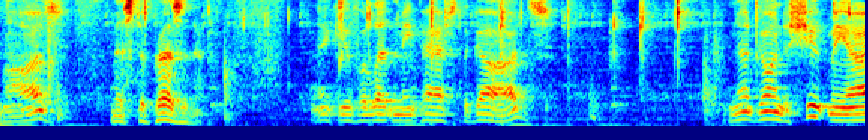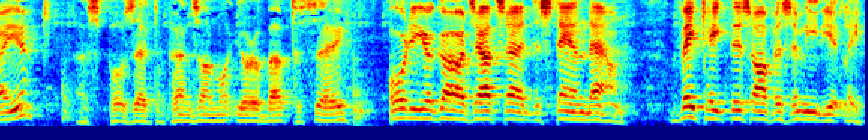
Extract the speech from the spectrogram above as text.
Mars, Mr. President. thank you for letting me pass the guards. You're not going to shoot me, are you? I suppose that depends on what you're about to say. Order your guards outside to stand down. Vacate this office immediately.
